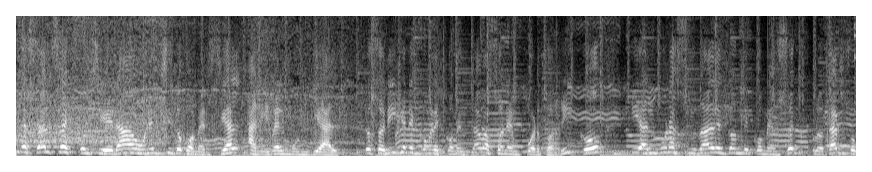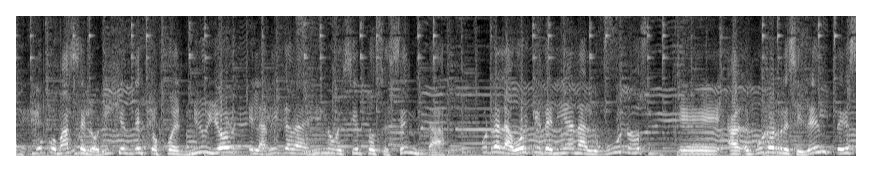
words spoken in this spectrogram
y la salsa es considerada un éxito comercial a nivel mundial. Los orígenes, como les comentaba, son en Puerto Rico y algunas ciudades donde comenzó a explotarse un poco más el origen de esto fue en New York en la década de 1960, por la labor que tenían algunos, eh, algunos residentes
